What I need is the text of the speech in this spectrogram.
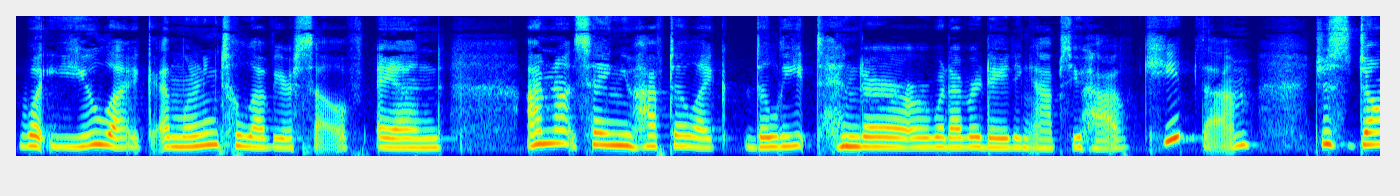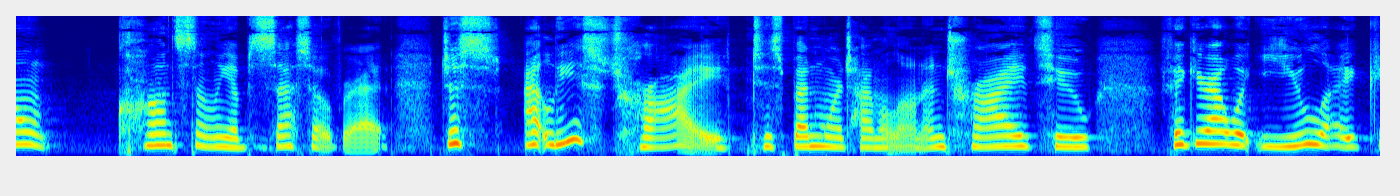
what you like and learning to love yourself and I'm not saying you have to like delete Tinder or whatever dating apps you have. Keep them. Just don't constantly obsess over it. Just at least try to spend more time alone and try to figure out what you like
